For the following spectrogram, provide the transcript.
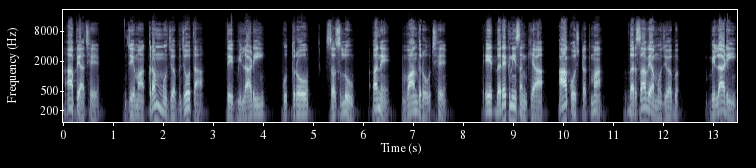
આપ્યા છે, જેમાં ક્રમ મુજબ જોતા તે બિલાડી, કૂતરો, સસલું અને વાંદરો છે. એ દરેકની સંખ્યા આ કોષ્ટકમાં દર્શાવ્યા મુજબ બિલાડી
